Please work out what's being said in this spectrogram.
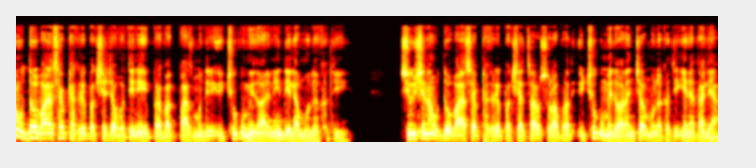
उद्धव बाळासाहेब ठाकरे पक्षाच्या वतीने प्रभाग पाच मधील इच्छुक उमेदवारांनी दिला मुलाखती. शिवसेना उद्धव बाळासाहेब ठाकरे पक्षाचा सोलापुरात इच्छुक उमेदवारांच्या मुलाखती घेण्यात आल्या.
